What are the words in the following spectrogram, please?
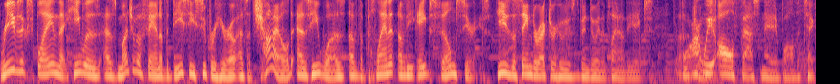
Reeves explained that he was as much of a fan of the DC superhero as a child as he was of the Planet of the Apes film series. He's the same director who's been doing the Planet of the Apes uh, Well, aren't we all fascinated by all the tech,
